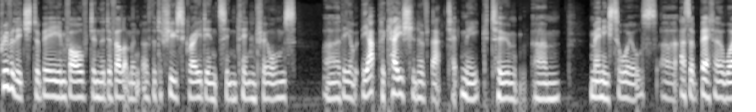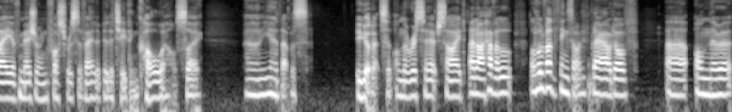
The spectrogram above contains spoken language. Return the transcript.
privileged to be involved in the development of the diffuse gradients in thin films, uh, the, the application of that technique to um, many soils uh, as a better way of measuring phosphorus availability than Colwells. So, uh, yeah, that was you got it on the research side, and I have a, a lot of other things I'm proud of uh, on the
